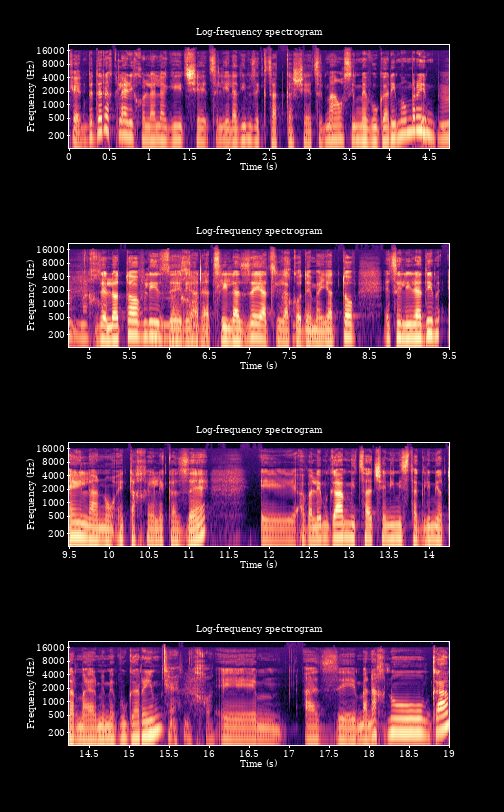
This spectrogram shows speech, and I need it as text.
כן, בדרך כלל אני יכולה להגיד שאצל ילדים זה קצת קשה. אצל מה עושים מבוגרים? אומרים, mm, נכון. זה לא טוב לי, זה נכון. הצליל הזה, הצליל נכון. הקודם היה טוב. אצל ילדים אין לנו את החלק הזה. אה, אבל הם גם מצד שני מסתגלים יותר מהר ממבוגרים. כן, נכון. אה, אז אה, אנחנו גם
